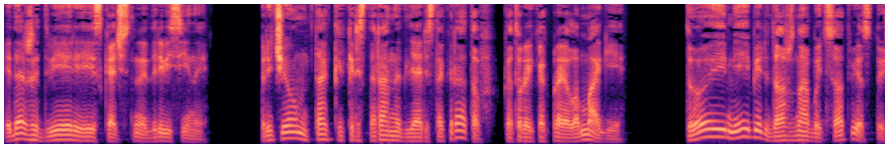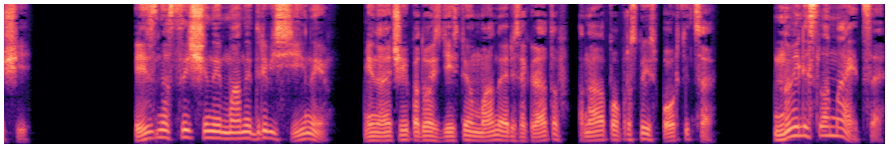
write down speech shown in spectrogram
и даже двери из качественной древесины. Причем, так как рестораны для аристократов, которые, как правило, магии, то и мебель должна быть соответствующей. Из насыщенной маны древесины, иначе под воздействием маны аристократов она попросту испортится. Ну или сломается.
